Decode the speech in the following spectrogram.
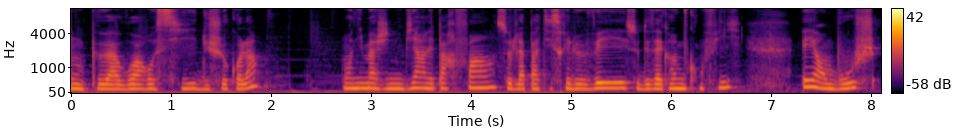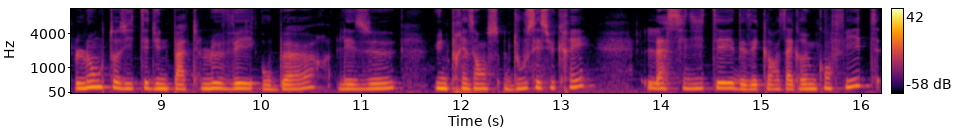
On peut avoir aussi du chocolat. On imagine bien les parfums, ceux de la pâtisserie levée, ceux des agrumes confits et en bouche l'onctuosité d'une pâte levée au beurre, les œufs, une présence douce et sucrée, l'acidité des écorces d'agrumes confites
